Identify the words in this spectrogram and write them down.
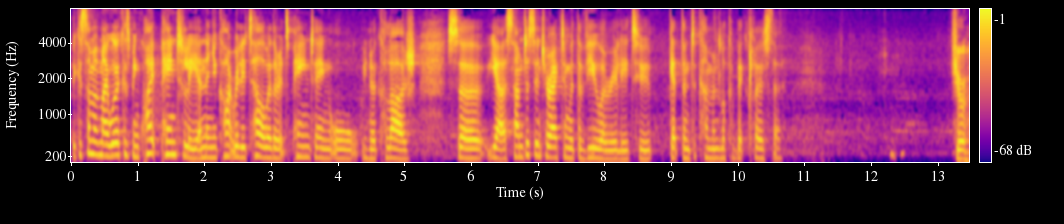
Because some of my work has been quite painterly, and then you can't really tell whether it's painting or you know collage. So yeah, so I'm just interacting with the viewer really to get them to come and look a bit closer. Sure.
